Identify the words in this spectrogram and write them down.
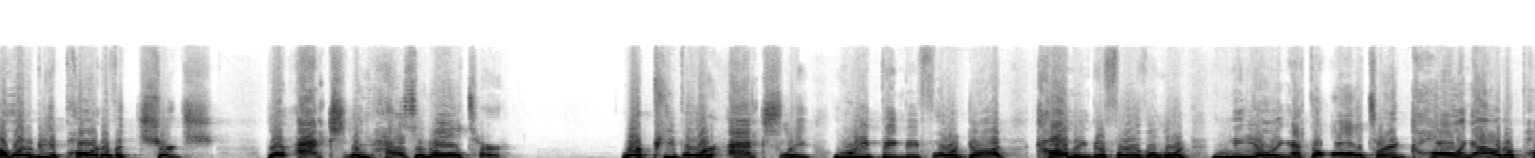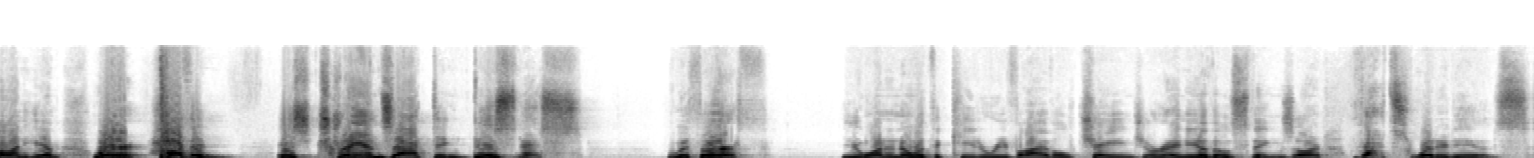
I want to be a part of a church that actually has an altar where people are actually weeping before God, coming before the Lord, kneeling at the altar and calling out upon Him, where heaven is transacting business with earth. You want to know what the key to revival, change, or any of those things are? That's what it is.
